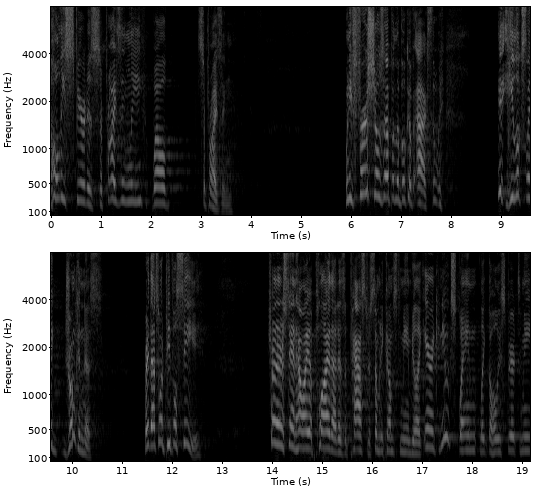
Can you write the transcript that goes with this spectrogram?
the Holy Spirit is surprisingly, well, surprising. When he first shows up in the book of Acts, he looks like drunkenness, right? That's what people see. I'm trying to understand how I apply that as a pastor. Somebody comes to me and be like, Aaron, can you explain like the Holy Spirit to me?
